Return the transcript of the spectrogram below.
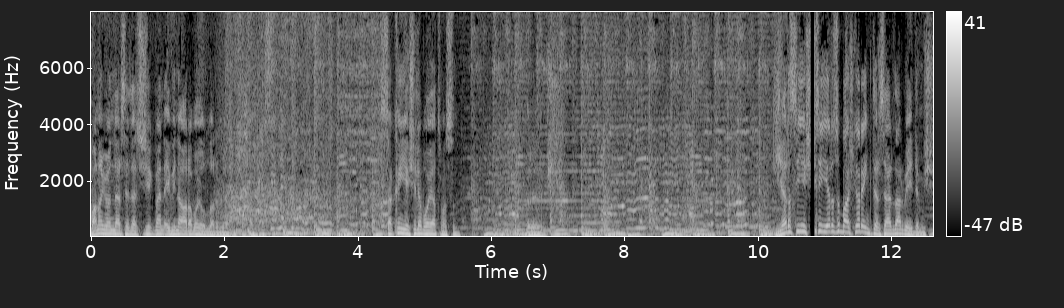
Bana gönderseler çiçek ben evine araba yollarım ya. Peşime doğru Sakın yeşile boyatmasın. Öyle demiş. Yarısı yeşilse yarısı başka renktir Serdar Bey demiş.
